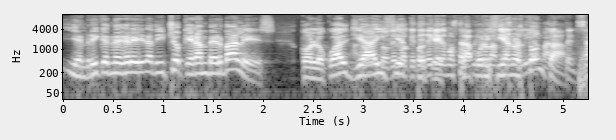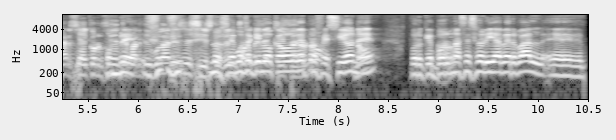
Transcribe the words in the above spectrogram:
y Enrique Negreira ha dicho que eran verbales, con lo cual ya hay entonces cier- lo que que demostrar la policía no es para tonta. pensar si hay corrupción Hombre, entre particulares es si estos nos hemos equivocado de profesión, ¿no? ¿eh? Porque por una asesoría verbal, eh,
